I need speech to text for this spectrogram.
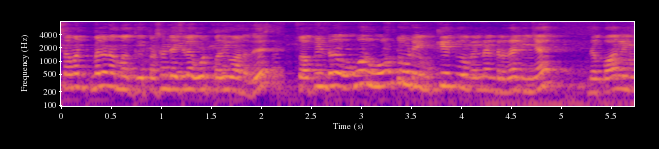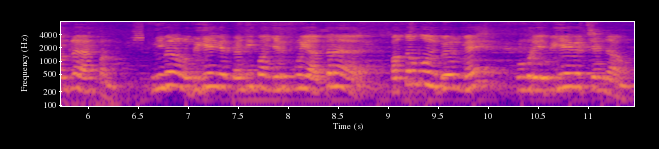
செவன் மேல நமக்கு பர்சன்டேஜ்ல ஓட் பதிவானது. ஸோ அப்படின்ற ஒவ்வொரு ஓட்டோடைய முக்கியத்துவம் என்னன்றதை நீங்க இந்த பார்லிமெண்ட்ல லேர்ன் பண்ணணும். இனிமேல் உங்களோட பிஹேவியர் கண்டிப்பா இருக்கக்கூடிய அத்தனை பத்தொன்பது பேருமே உங்களுடைய பிஹேவியர் சேஞ்ச் ஆகும்.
